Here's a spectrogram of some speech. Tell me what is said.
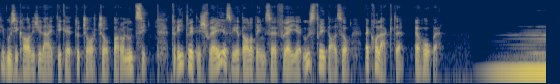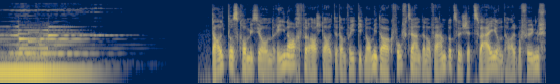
die musikalische Leitung hat Giorgio Baronuzzi. Der Eintritt ist frei, es wird allerdings ein freier Austritt, also eine Kollekte, erhoben. Die Alterskommission Rheinach veranstaltet am Freitagnachmittag, 15. November zwischen 2 und halb 5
